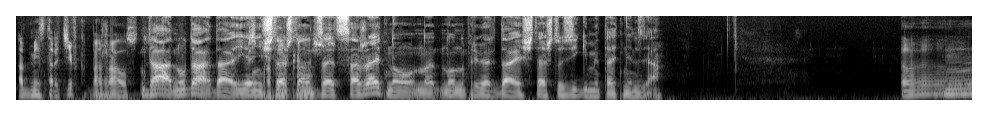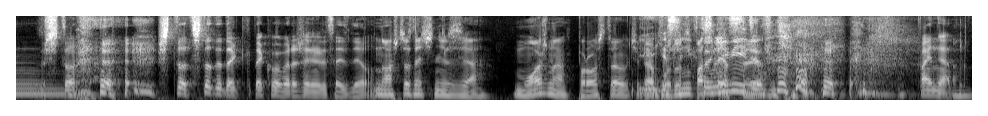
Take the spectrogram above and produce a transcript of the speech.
административка, пожалуйста. Да, ну да, да, я не Спродай, считаю, что надо конечно. за это сажать, но, но, но, например, да, я считаю, что зиги метать нельзя. А, Что? Что что ты так- такое выражение лица сделал? Ну, а что значит нельзя? Можно, просто у тебя Если будут никто не последствия. видит. Понятно.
